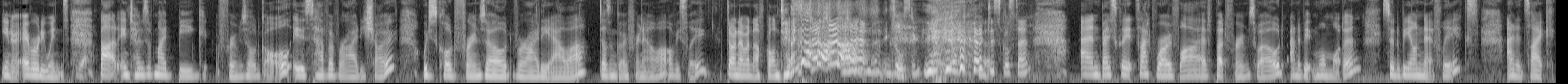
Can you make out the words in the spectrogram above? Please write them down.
you know everybody wins Yeah. but in terms of my big Froomes World goal it is to have a variety show which is called Froomes World Variety Hour doesn't go for an hour obviously don't have enough content Exhausting. disgusting. And basically, it's like Rove Live, but Froomes World and a bit more modern. So it'll be on Netflix, and it's like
